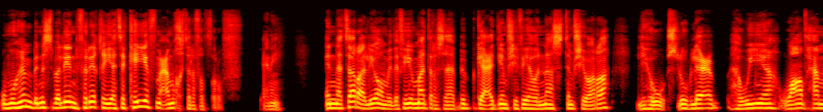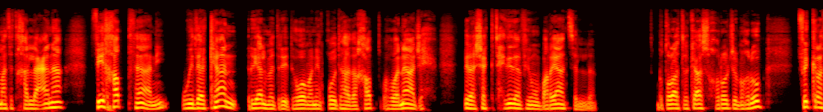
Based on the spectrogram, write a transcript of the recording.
ومهم بالنسبة لي إن فريقي يتكيف مع مختلف الظروف. يعني ان ترى اليوم إذا في مدرسة بيب قاعد يمشي فيها والناس تمشي وراه اللي هو أسلوب لعب هوية واضحة ما تتخلى عنها في خط ثاني وإذا كان ريال مدريد هو من يقود هذا الخط وهو ناجح بلا شك تحديدا في مباريات بطولات الكاس وخروج المغلوب فكرة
